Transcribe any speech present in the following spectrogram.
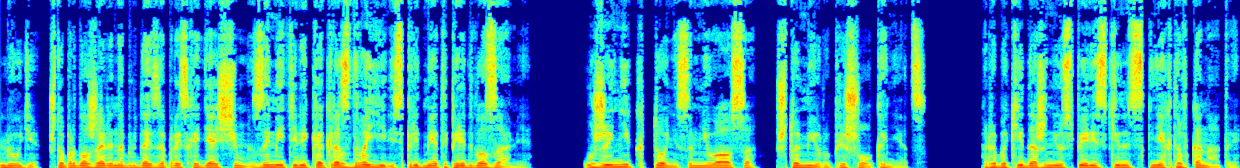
Люди, что продолжали наблюдать за происходящим, заметили, как раздвоились предметы перед глазами. Уже никто не сомневался, что миру пришел конец. Рыбаки даже не успели скинуть с кнехтов канаты,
